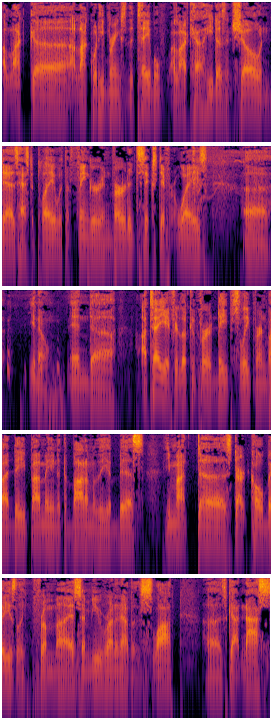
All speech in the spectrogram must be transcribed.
I like uh, I like what he brings to the table. I like how he doesn't show, and Dez has to play with a finger inverted six different ways. Uh, you know, and uh, I'll tell you, if you're looking for a deep sleeper, and by deep I mean at the bottom of the abyss, you might uh, start Cole Beasley from uh, SMU running out of the slot. Uh, he's got nice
